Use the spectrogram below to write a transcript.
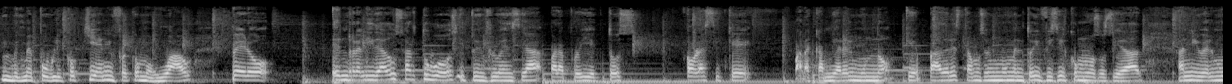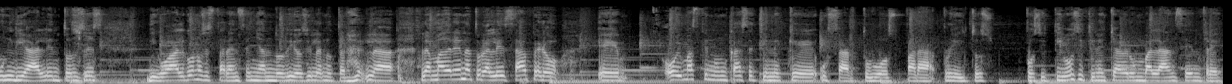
Me publicó quién y fue como, wow. Pero en realidad usar tu voz y tu influencia para proyectos, ahora sí que para cambiar el mundo, qué padre, estamos en un momento difícil como sociedad a nivel mundial, entonces digo, algo nos estará enseñando Dios y la, la, la madre naturaleza, pero eh, hoy más que nunca se tiene que usar tu voz para proyectos positivos y tiene que haber un balance entre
